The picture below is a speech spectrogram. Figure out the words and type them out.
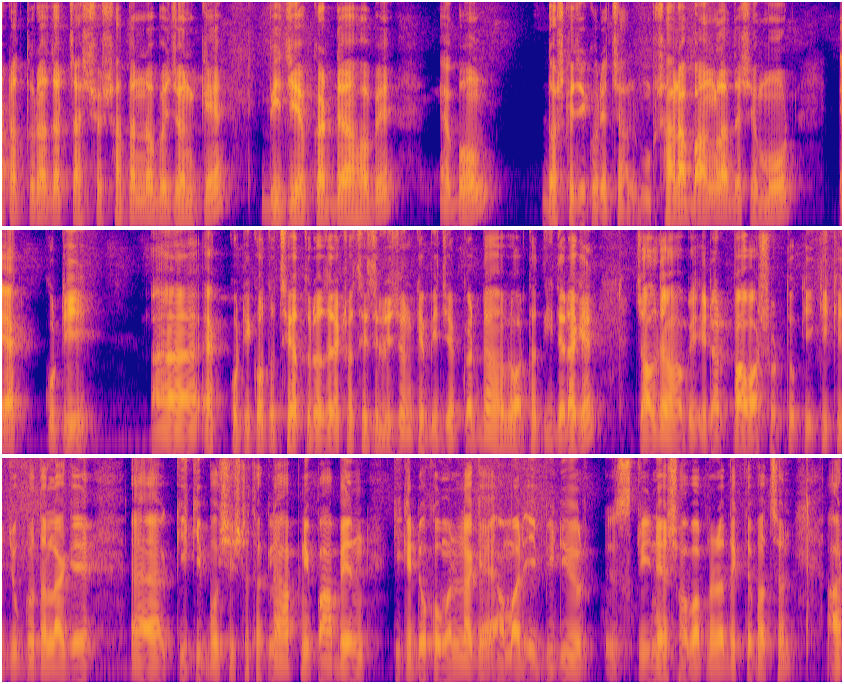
আটাত্তর হাজার চারশো সাতানব্বই জনকে বিজিএফ কার্ড দেওয়া হবে এবং দশ কেজি করে চাল। সারা বাংলাদেশে মোট এক কোটি এক কোটি কত? ছিয়াত্তর হাজার একশো ছেচল্লিশ জনকে বিজেপ কার্ড দেওয়া হবে, অর্থাৎ ঈদের আগে চাল দেওয়া হবে। এটার পাওয়ার শর্ত কী? কী কী যোগ্যতা লাগে? কী কী বৈশিষ্ট্য থাকলে আপনি পাবেন, কী কী ডকুমেন্ট লাগে, আমার এই ভিডিওর স্ক্রিনে সব আপনারা দেখতে পাচ্ছেন। আর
